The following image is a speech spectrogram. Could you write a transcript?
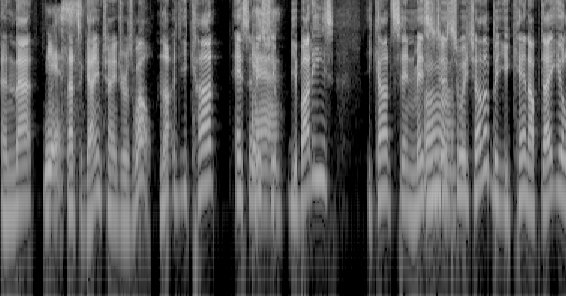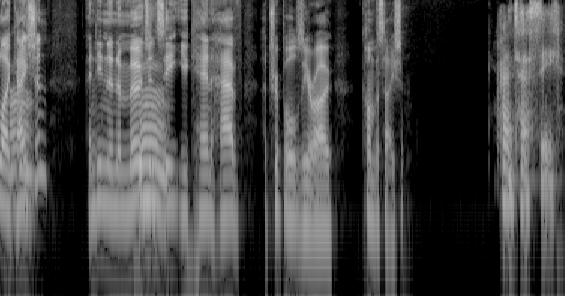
And that Yes. that's a game changer as well. No, you can't SMS Yeah. your, your buddies. You can't send messages Mm. to each other, but you can update your location. And in an emergency, you can have a triple zero conversation. Fantastic.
